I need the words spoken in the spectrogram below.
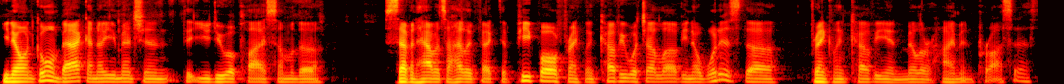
You know, and going back, I know you mentioned that you do apply some of the seven habits of highly effective people, Franklin Covey, which I love. You know, what is the Franklin Covey and Miller Heiman process?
